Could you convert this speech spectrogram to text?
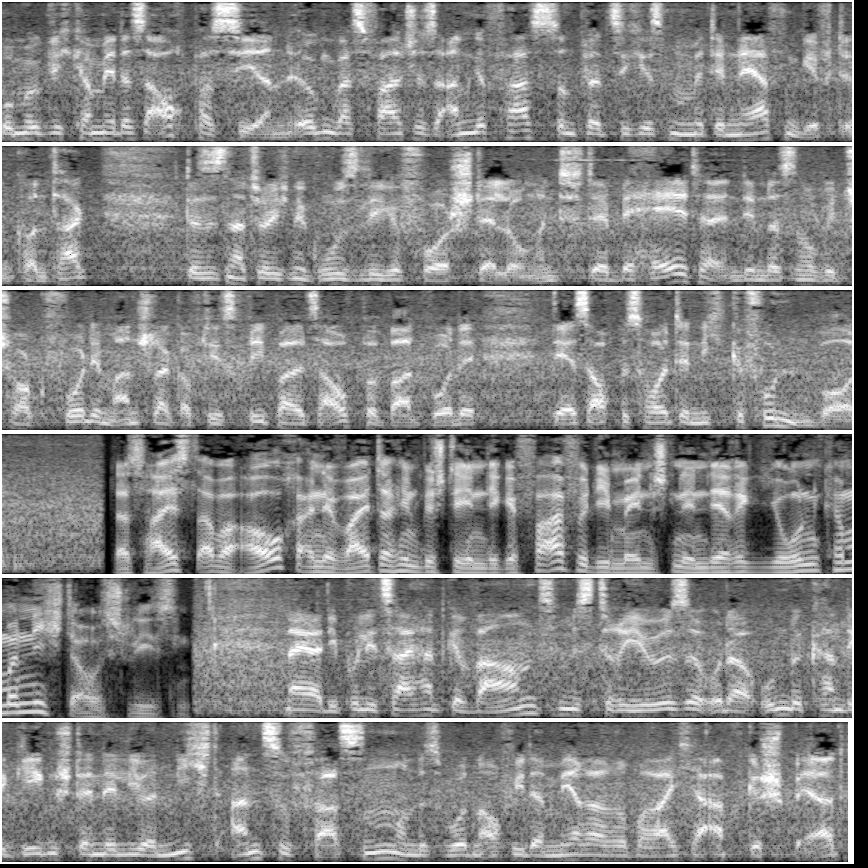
womöglich kann mir das auch passieren. Irgendwas Falsches angefasst und plötzlich ist man mit dem Nervengift in Kontakt. Das ist natürlich eine gruselige Vorstellung. Und der Behälter, in dem das Novichok vor dem Anschlag auf die Skripals aufbewahrt wurde, der ist auch bis heute nicht gefunden worden. Das heißt aber auch, eine weiterhin bestehende Gefahr für die Menschen in der Region kann man nicht ausschließen. Naja, die Polizei hat gewarnt, mysteriöse oder unbekannte Gegenstände lieber nicht anzufassen und es wurden auch wieder mehrere Bereiche abgesperrt,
